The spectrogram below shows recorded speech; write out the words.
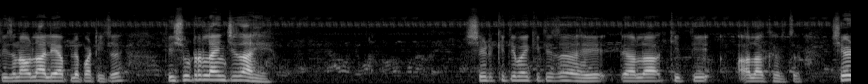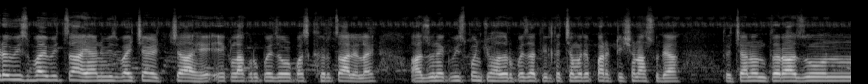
तिचं नाव लाली आहे आपल्या पाठीचं. ती शूटर लाईनचीच आहे. शेड किती बाय कितीचं आहे? त्याला किती आला खर्च? शेड वीस बाय वीसचा आहे आणि वीस बाय चाळीसचा आहे. एक लाख रुपये जवळपास खर्च आलेला आहे. अजून एक वीस पंचवीस हजार रुपये जातील. त्याच्यामध्ये पार्टिशन असू द्या. त्याच्यानंतर अजून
